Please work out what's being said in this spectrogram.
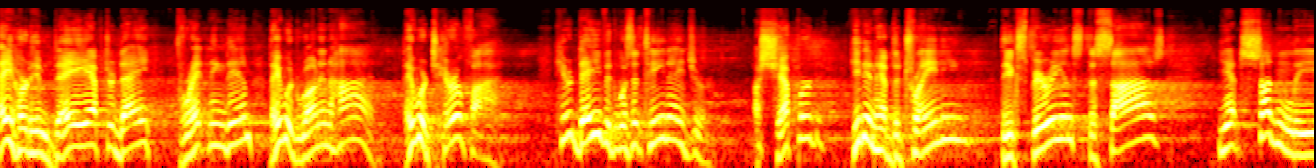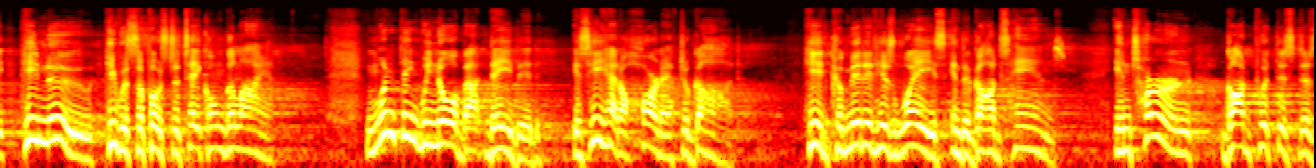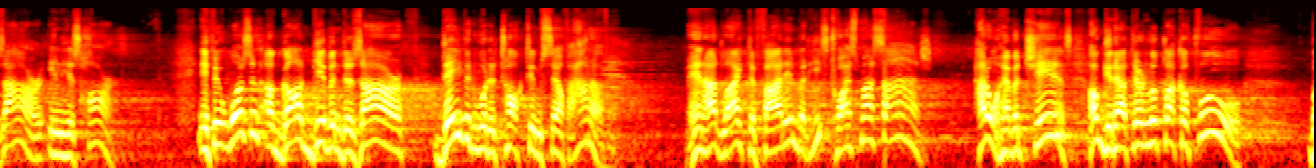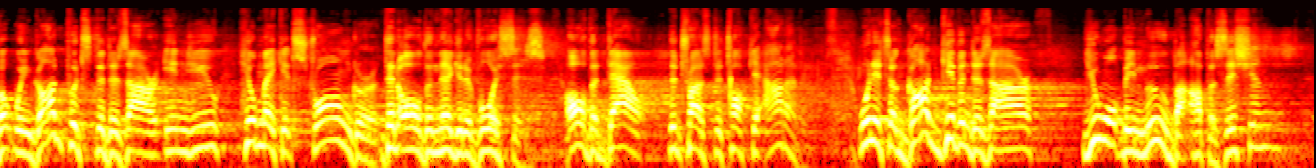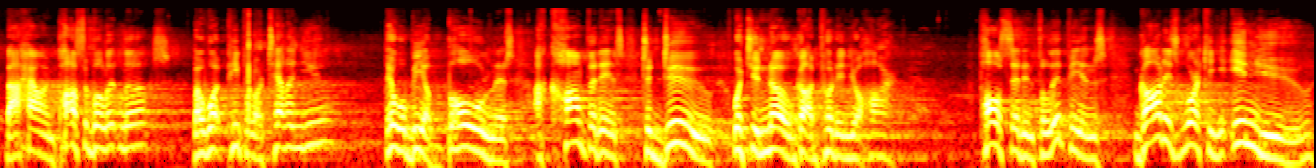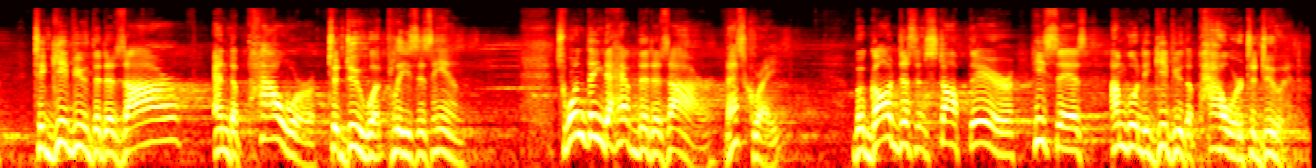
They heard him day after day threatening them. They would run and hide. They were terrified. Here, David was a teenager, a shepherd. He didn't have the training, the experience, the size, yet suddenly he knew he was supposed to take on Goliath. And one thing we know about David is he had a heart after God. He had committed his ways into God's hands. In turn, God put this desire in his heart. If it wasn't a God given desire, David would have talked himself out of it. Man, I'd like to fight him, but he's twice my size. I don't have a chance. I'll get out there and look like a fool. But when God puts the desire in you, He'll make it stronger than all the negative voices, all the doubt that tries to talk you out of it. When it's a God given desire, you won't be moved by opposition, by how impossible it looks, by what people are telling you. There will be a boldness, a confidence to do what you know God put in your heart. Paul said in Philippians, God is working in you to give you the desire and the power to do what pleases Him. It's one thing to have the desire, that's great. But God doesn't stop there. He says, I'm going to give you the power to do it.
